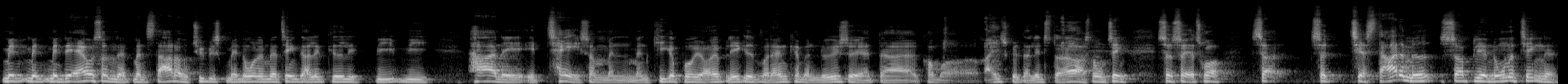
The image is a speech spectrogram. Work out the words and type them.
men, men, men det er jo sådan, at man starter jo typisk med nogle af de der ting, der er lidt kedelige. Vi, vi, har en, et tag, som man, man kigger på i øjeblikket. Hvordan kan man løse, at der kommer regnskyld, der er lidt større og sådan nogle ting. Så, så jeg tror, så, så til at starte med, så bliver nogle af tingene,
